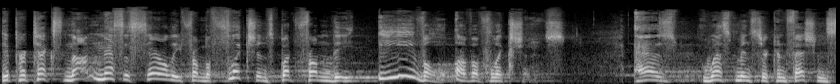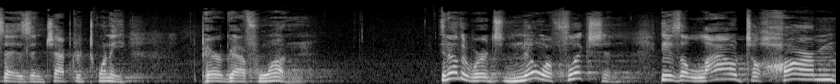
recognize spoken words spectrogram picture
It protects not necessarily from afflictions, but from the evil of afflictions. As Westminster Confession says in chapter 20, paragraph 1. In other words, no affliction is allowed to harm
